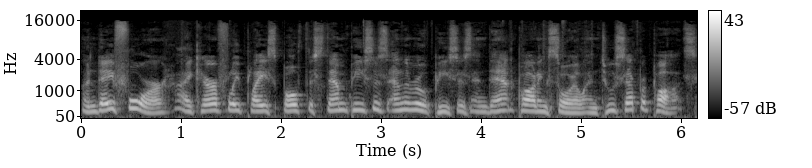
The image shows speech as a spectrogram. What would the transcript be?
On day four, I carefully placed both the stem pieces and the root pieces in damp potting soil in two separate pots,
